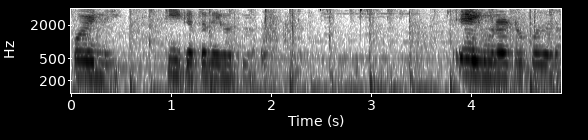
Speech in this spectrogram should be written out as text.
कोई नहीं। ठीक है चलेगा चलेगा। एक मिनट रुको जरा।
